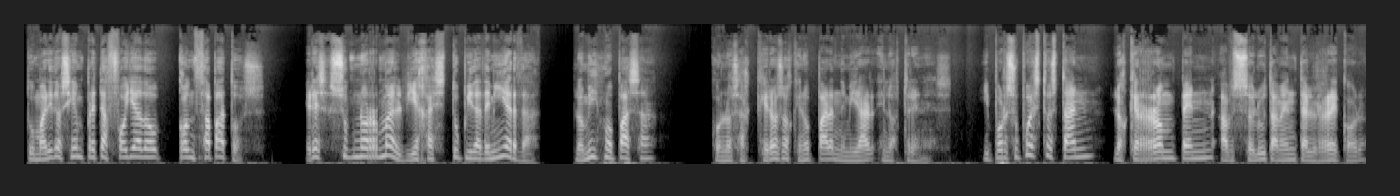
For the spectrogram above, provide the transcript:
¿Tu marido siempre te ha follado con zapatos? Eres subnormal, vieja estúpida de mierda. Lo mismo pasa con los asquerosos que no paran de mirar en los trenes. Y por supuesto están los que rompen absolutamente el récord,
